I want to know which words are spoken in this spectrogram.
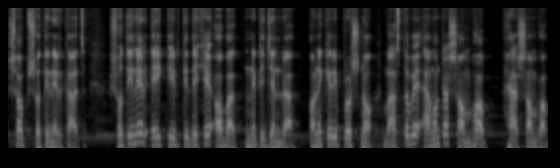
সব সতীনের কাজ। সতীনের এই কীর্তি দেখে অবাক নেটিজেনরা। অনেকেরই প্রশ্ন, বাস্তবে এমনটা সম্ভব? হ্যাঁ সম্ভব।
